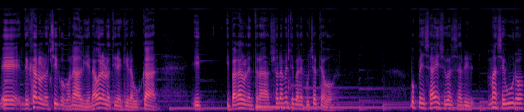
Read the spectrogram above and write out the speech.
Eh, dejaron los chicos con alguien. Ahora los tienen que ir a buscar. Y, y pagaron la entrada solamente para escucharte a vos. Vos pensás eso y vas a salir más seguro,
